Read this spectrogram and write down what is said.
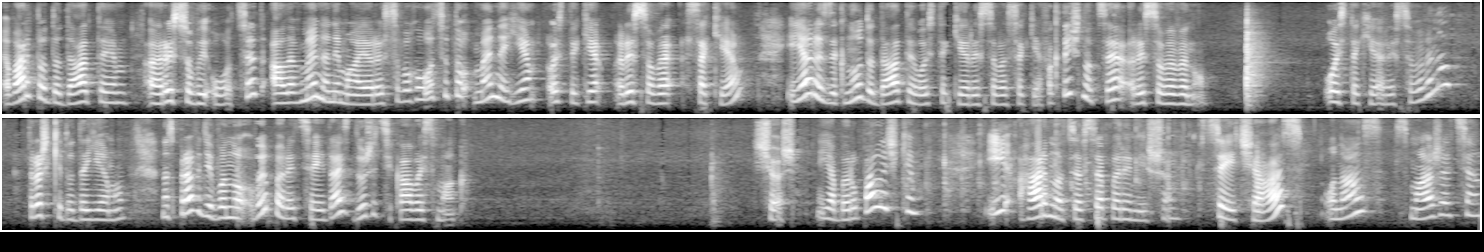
варто додати е, рисовий оцет, але в мене немає рисового оцету. В мене є ось таке рисове саке. І я ризикну додати ось таке рисове саке. Фактично, це рисове вино. Ось таке рисове вино. Трошки додаємо. Насправді воно випариться і дасть дуже цікавий смак. Що ж, я беру палички і гарно це все перемішую. В цей час у нас смажиться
